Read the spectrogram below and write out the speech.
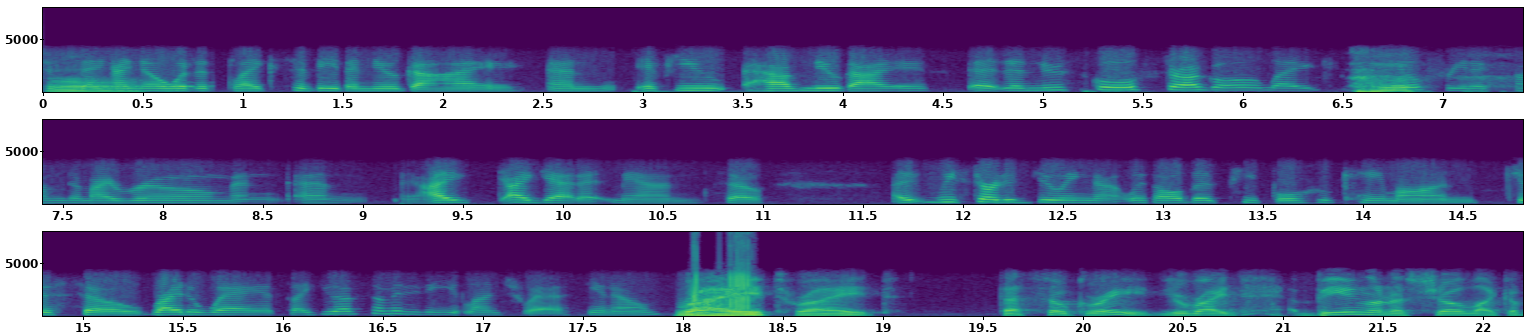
just saying I know what it's like to be the new guy and if you have new guys at a new school struggle like feel free to come to my room and and I I get it man. So I we started doing that with all the people who came on just so right away it's like you have somebody to eat lunch with you know? Right, right. That's so great. You're right. Being on a show like a,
